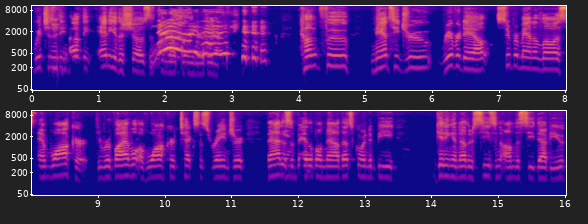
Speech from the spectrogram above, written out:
which is the of the any of the shows. is the no-brainer. Kung Fu, Nancy Drew, Riverdale, Superman and Lois, and Walker, the revival of Walker, Texas Ranger. That is Yeah. available now. That's going to be getting another season on the CW.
